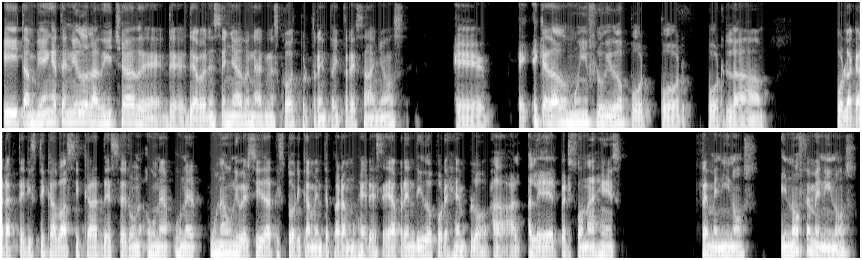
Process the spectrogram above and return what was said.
Y también he tenido la dicha de, de, haber enseñado en Agnes Scott por 33 años. Eh, he, quedado muy influido por, por, por la por la característica básica de ser una, una, universidad históricamente para mujeres. He aprendido, por ejemplo, a, leer personajes femeninos y no femeninos.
